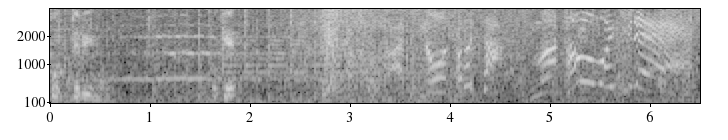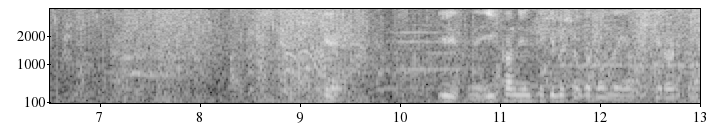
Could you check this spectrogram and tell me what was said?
凍ってる今の。OK 足の恐ろしさまた思い知れ。OK いいですね。いい感じに敵武将がどんどんやっつけられてます。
